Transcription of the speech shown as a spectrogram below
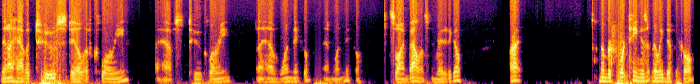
Then I have a 2 still of chlorine. I have two chlorine, and I have one nickel and one nickel. So I'm balanced and ready to go. All right. Number 14 isn't really difficult.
